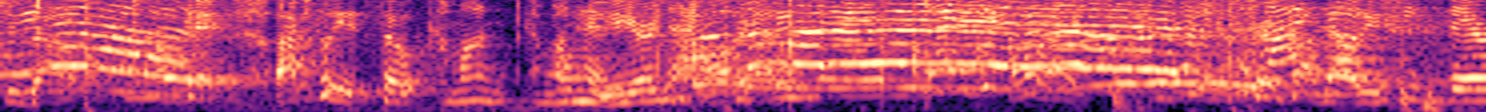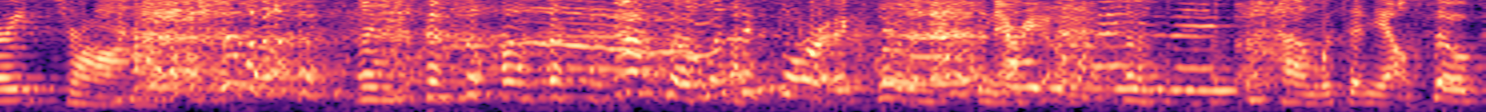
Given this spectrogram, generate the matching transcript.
she's out. Okay. Actually, so come on, come on in. You're next. All right. Great job, Side Mallory. note, she's very strong. So let's explore explore the next scenario um, with Danielle. So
